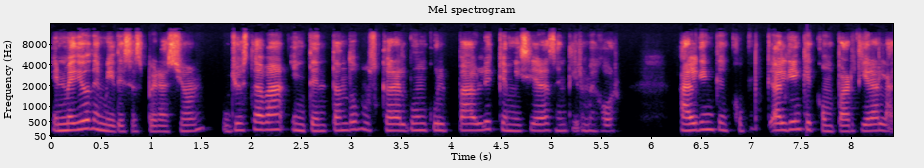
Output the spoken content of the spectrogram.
En medio de mi desesperación, yo estaba intentando buscar algún culpable que me hiciera sentir mejor, alguien que, alguien que compartiera la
